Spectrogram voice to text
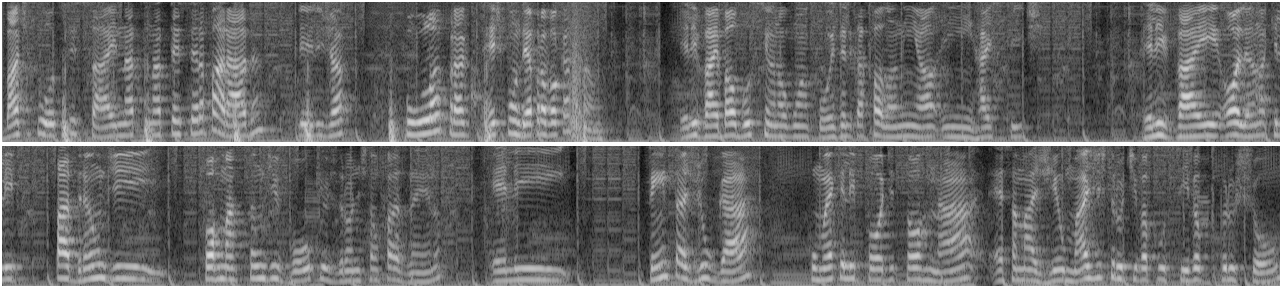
bate pro outro, se sai. Na, na terceira parada, ele já pula para responder a provocação. Ele vai balbuciando alguma coisa, ele tá falando em, em high speech. Ele vai olhando aquele padrão de formação de voo que os drones estão fazendo. Ele tenta julgar como é que ele pode tornar essa magia o mais destrutiva possível pro show,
